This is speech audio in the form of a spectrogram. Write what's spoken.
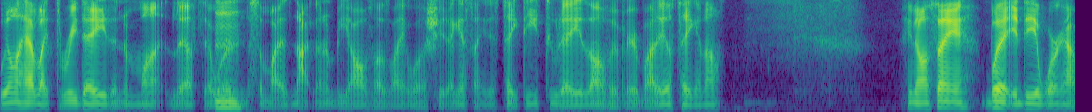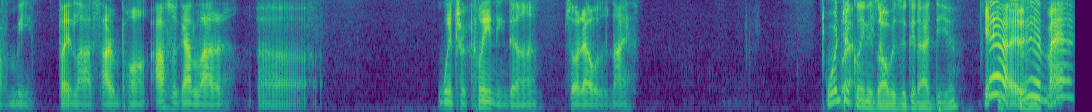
we only have like three days in the month left that where somebody's not gonna be off. So I was like, well, shit, I guess I can just take these two days off if everybody else taking off. You know what I'm saying? But it did work out for me. Played a lot of Cyberpunk. I also got a lot of uh winter cleaning done, so that was nice. Winter But, clean you is know. always a good idea. Yeah, Get it some- is, man.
